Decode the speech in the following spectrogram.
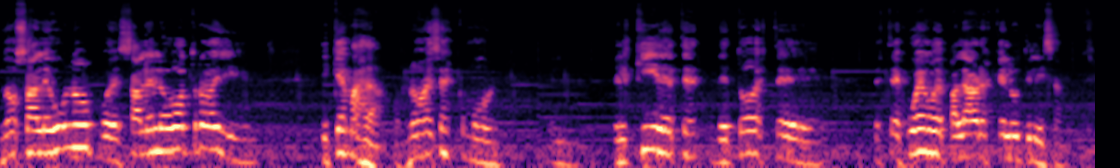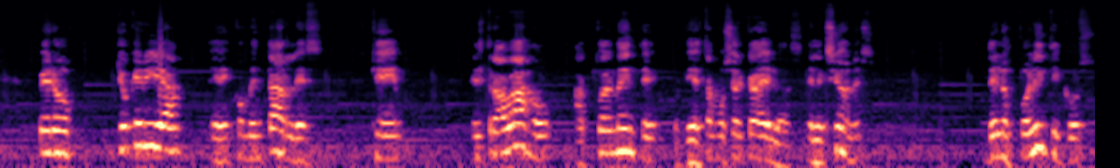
no sale uno, pues sale lo otro y qué más da. Pues no, ese es como el, key de, este, todo este, este juego de palabras que él utiliza. Pero yo quería eh, comentarles que el trabajo actualmente, porque ya estamos cerca de las elecciones, de los políticos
